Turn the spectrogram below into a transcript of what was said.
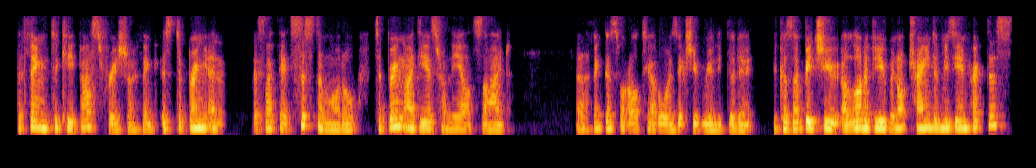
the thing to keep us fresh, I think, is to bring in, it's like that system model, to bring ideas from the outside. And I think that's what Aotearoa is actually really good at. Because I bet you a lot of you were not trained in museum practice.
